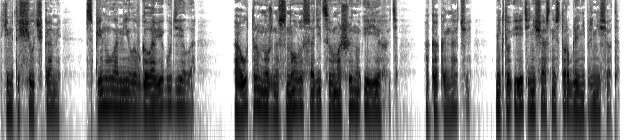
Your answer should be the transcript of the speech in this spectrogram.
какими-то щелчками, спину ломило, в голове гудело, а утром нужно снова садиться в машину и ехать. А как иначе? Никто и эти несчастные сто рублей не принесет.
